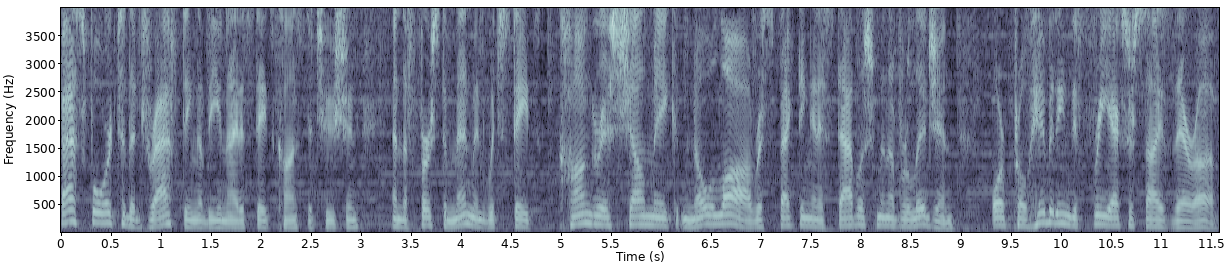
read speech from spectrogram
Fast forward to the drafting of the United States Constitution and the First Amendment, which states Congress shall make no law respecting an establishment of religion or prohibiting the free exercise thereof.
